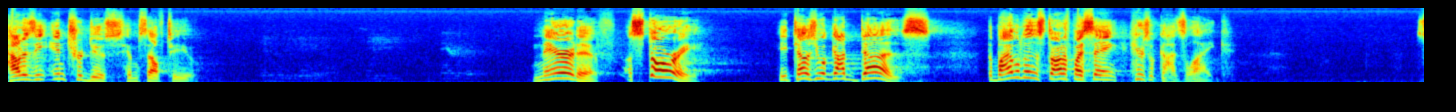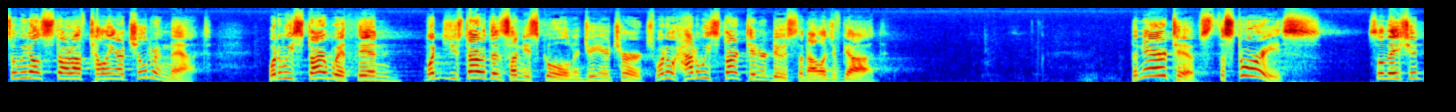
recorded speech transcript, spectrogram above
How does he introduce himself to you? Narrative, a story. He tells you what God does. The Bible doesn't start off by saying, here's what God's like. So we don't start off telling our children that. What do we start with in what did you start with in Sunday school and in junior church? What do, how do we start to introduce the knowledge of God? The narratives, the stories. So they should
